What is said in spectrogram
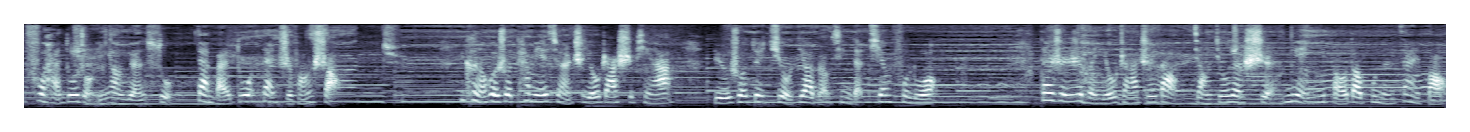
富含多种营养元素，蛋白多但脂肪少。你可能会说，他们也喜欢吃油炸食品啊，比如说最具有代表性的天妇罗。但是日本油炸之道讲究的是面衣薄到不能再薄，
